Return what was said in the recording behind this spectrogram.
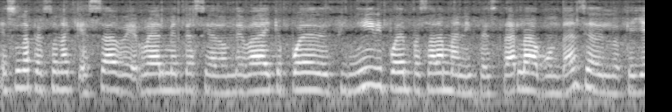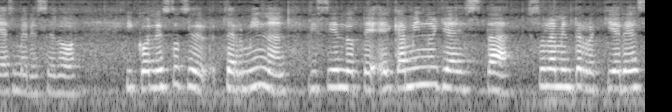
es una persona que sabe realmente hacia dónde va y que puede definir y puede empezar a manifestar la abundancia de lo que ya es merecedor. Y con esto se terminan diciéndote, el camino ya está, solamente requieres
